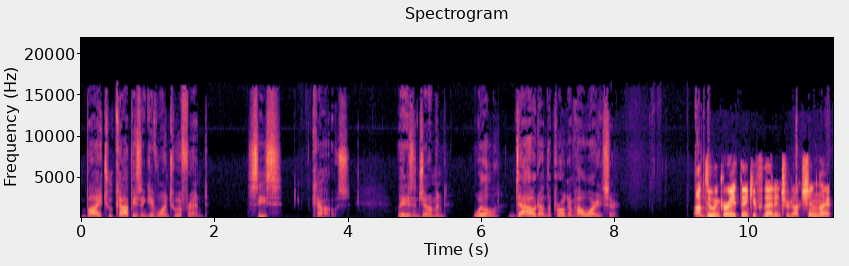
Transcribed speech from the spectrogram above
Buy two copies and give one to a friend. Cease cows. Ladies and gentlemen, Will Dowd on the program. How are you, sir? I'm doing great. Thank you for that introduction. That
